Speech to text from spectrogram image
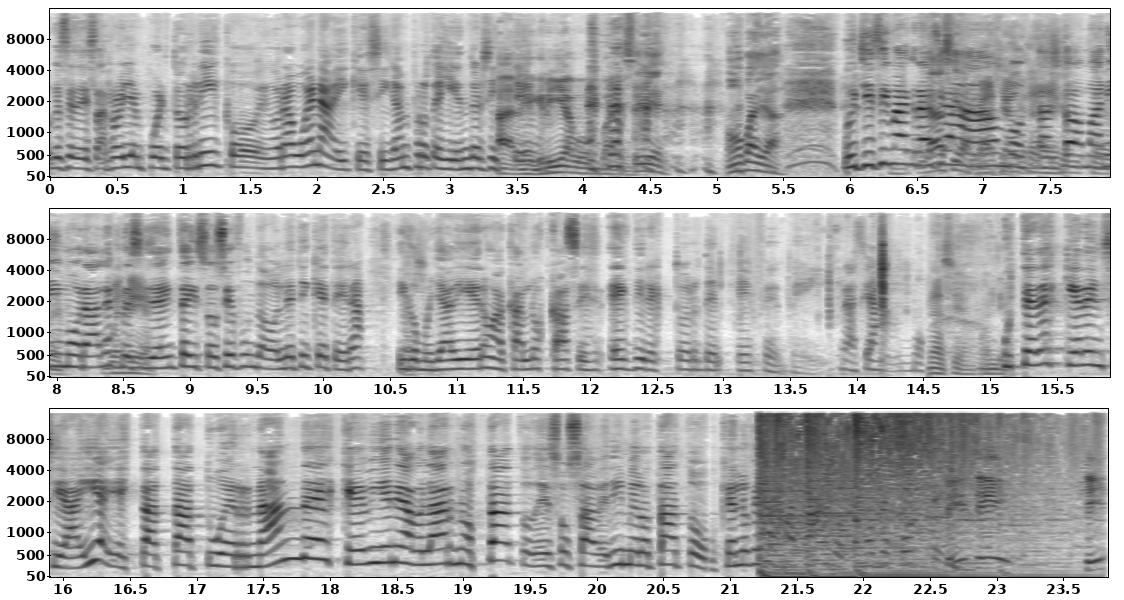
lo que se desarrolla en Puerto Rico. Enhorabuena y que sigan protegiendo el sistema. Alegría, bomba. Así es. Vamos para allá. Muchísimas gracias, Gracias. a ambos, Gracias, tanto a Manny Morales, Buen día. presidente y socio fundador de Etiquetera, y como ya vieron a Carlos Cáceres, ex director del FBI. Gracias a ambos. Gracias, buen día. Ustedes quédense ahí, ahí está Tato Hernández, que viene a hablarnos, Tato, de eso sabe. Dímelo, Tato, ¿qué es lo que está pasando? Somos deporte. Titi,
